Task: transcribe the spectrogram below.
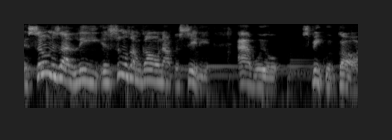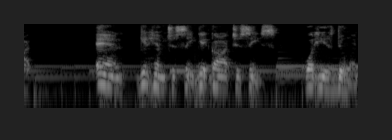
as soon as I leave, as soon as I'm gone out the city, I will speak with God and get him to see, get God to cease what he is doing.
